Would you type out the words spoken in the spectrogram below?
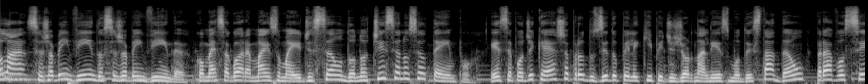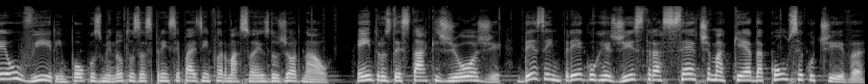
Olá, seja bem-vindo, seja bem-vinda. Começa agora mais uma edição do Notícia no seu Tempo. Esse podcast é produzido pela equipe de jornalismo do Estadão para você ouvir em poucos minutos as principais informações do jornal. Entre os destaques de hoje, desemprego registra a sétima queda consecutiva.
